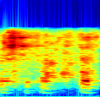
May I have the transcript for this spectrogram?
рассчитаться.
